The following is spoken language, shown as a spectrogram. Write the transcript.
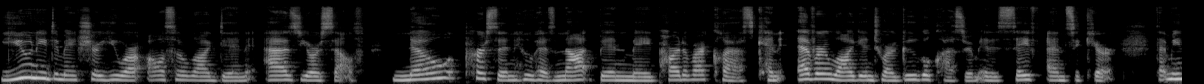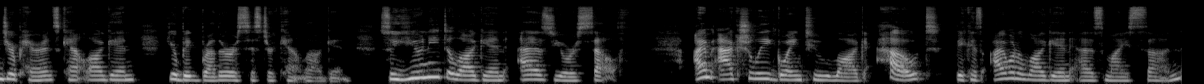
You need to make sure you are also logged in as yourself. No person who has not been made part of our class can ever log into our Google Classroom. It is safe and secure. That means your parents can't log in, your big brother or sister can't log in. So you need to log in as yourself. I'm actually going to log out because I want to log in as my son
